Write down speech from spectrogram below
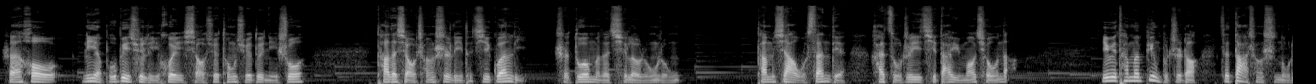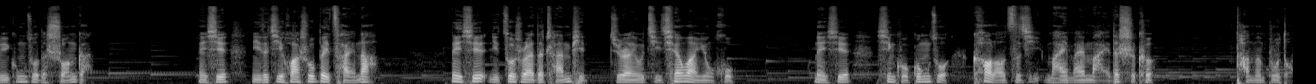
然后。你也不必去理会小学同学对你说，他的小城市里的机关里是多么的其乐融融，他们下午三点还组织一起打羽毛球呢，因为他们并不知道在大城市努力工作的爽感。那些你的计划书被采纳，那些你做出来的产品居然有几千万用户，那些辛苦工作犒劳自己买买买的时刻，他们不懂。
